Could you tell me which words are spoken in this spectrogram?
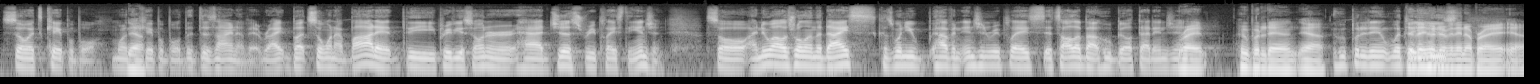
so it's capable, more than Yeah. capable. The design of it, right? But so when I bought it, the previous owner had just replaced the engine. So I knew I was rolling the dice because when you have an engine replaced, it's all about who built that engine, Right. Who put it in? Yeah. Who put it in? What Did they hood used. everything up right? Yeah.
